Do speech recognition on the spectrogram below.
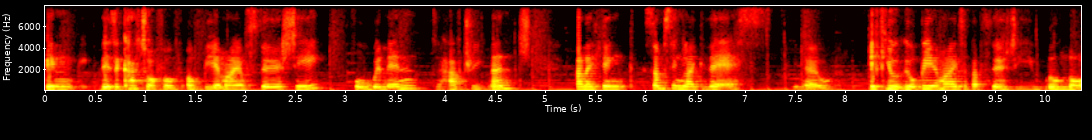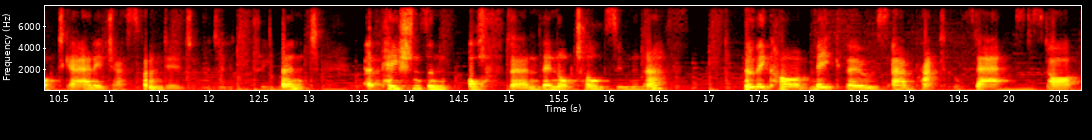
in there's a cutoff of, of BMI of 30 for women to have treatment, and I think something like this, you know, if you, your BMI is above 30, you will not get NHS funded fertility treatment. Uh, patients and often they're not told soon enough, so they can't make those um, practical steps to start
